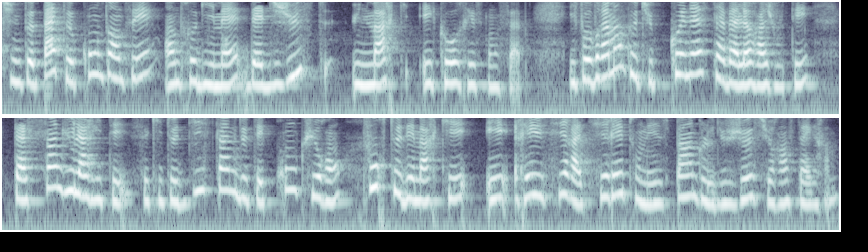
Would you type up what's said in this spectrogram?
Tu ne peux pas te contenter, entre guillemets, d'être juste une marque éco-responsable. Il faut vraiment que tu connaisses ta valeur ajoutée, ta singularité, ce qui te distingue de tes concurrents pour te démarquer et réussir à tirer ton épingle du jeu sur Instagram.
